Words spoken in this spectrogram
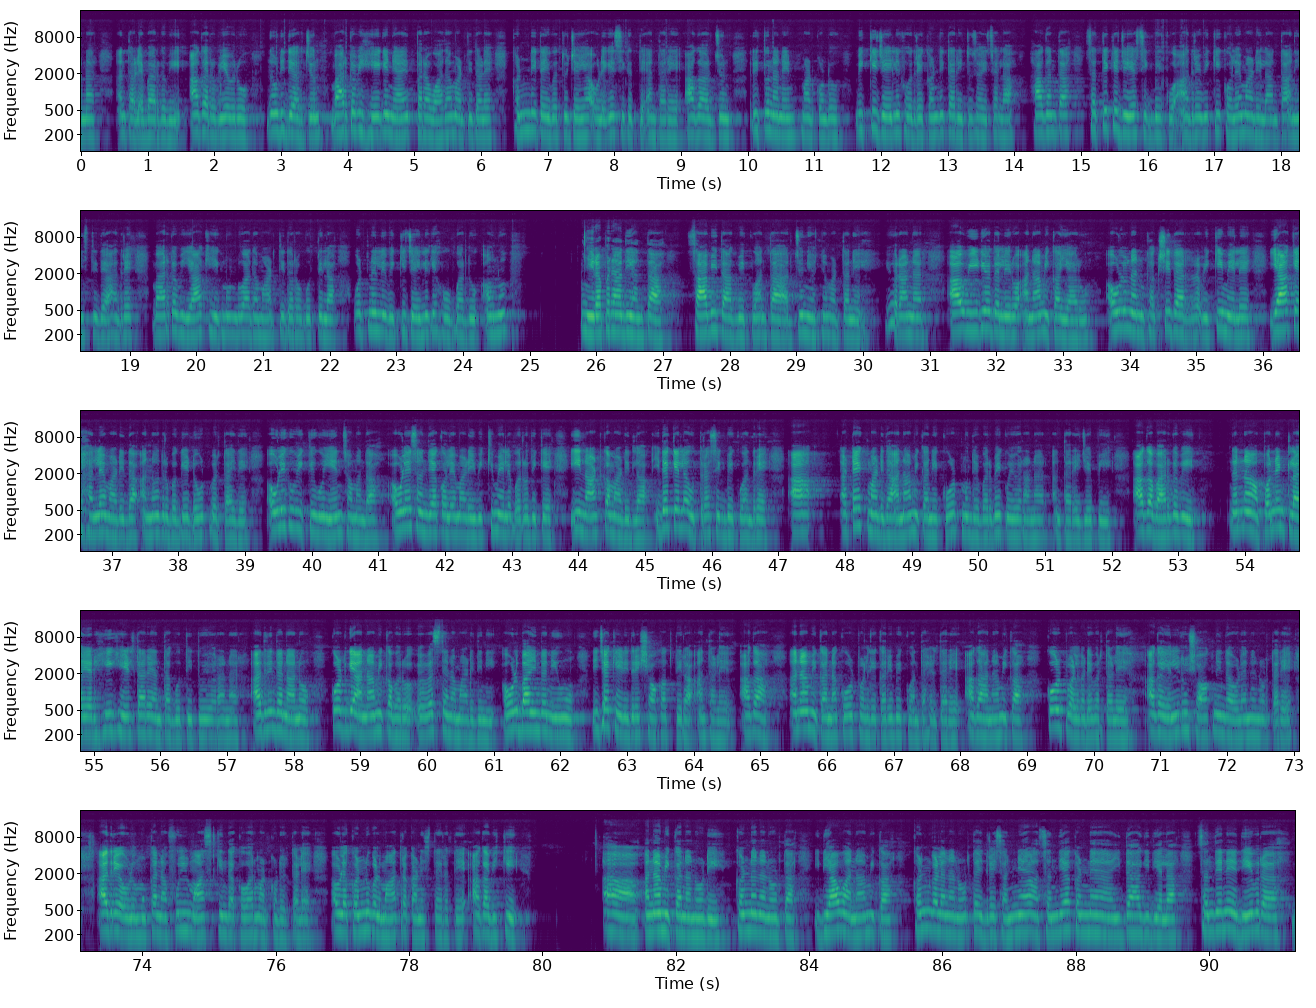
ಅಂತಾಳೆ ಭಾರ್ಗವಿ. ಆಗ ರವಿಯವರು ನೋಡಿದ್ದೆ ಅರ್ಜುನ್? ಭಾರ್ಗವಿ ಹೇಗೆ ನ್ಯಾಯಪರ ವಾದ ಮಾಡ್ತಿದ್ದಾಳೆ? ಖಂಡಿತ ಇವತ್ತು ಜಯ ಅವಳಿಗೆ ಸಿಗುತ್ತೆ ಅಂತಾರೆ. ಆಗ ಅರ್ಜುನ್ ರಿತುನ ನೆನ್ಪು ಮಾಡಿಕೊಂಡು? ವಿಕ್ಕಿ ಜೈಲಿಗೆ ಹೋದರೆ ಖಂಡಿತ ರಿತು ಸಹಿಸಲ್ಲ. ಹಾಗಂತ ಸತ್ಯಕ್ಕೆ ಜಯ ಸಿಗಬೇಕು. ಆದರೆ ವಿಕ್ಕಿ ಕೊಲೆ ಮಾಡಿಲ್ಲ ಅಂತ ಅನಿಸ್ತಿದೆ. ಆದರೆ ಭಾರ್ಗವಿ ಯಾಕೆ ಹೀಗೆ ಮುಂಡುವಾದ ಮಾಡ್ತಿದ್ದಾರೋ ಗೊತ್ತಿಲ್ಲ. ಒಟ್ಟಿನಲ್ಲಿ ವಿಕ್ಕಿ ಜೈಲಿಗೆ ಹೋಗಬಾರ್ದು. ಅವನು ನಿರಪರಾಧಿ ಅಂತ ಸಾಬೀತಾಗಬೇಕು ಅಂತ ಅರ್ಜುನ್ ಯೋಚನೆ ಮಾಡ್ತಾನೆ. ಯುವರ್ ಆನರ್ ಆ ವಿಡಿಯೋದಲ್ಲಿರೋ ಅನಾಮಿಕಾ ಯಾರು? ಅವಳು ನನ್ನ ಕಕ್ಷಿದಾರರ ವಿಕ್ಕಿ ಮೇಲೆ ಯಾಕೆ ಹಲ್ಲೆ ಮಾಡಿದ್ದ ಅನ್ನೋದ್ರ ಬಗ್ಗೆ ಡೌಟ್ ಬರ್ತಾ ಇದೆ. ಅವಳಿಗೂ ವಿಕ್ಕಿಗೂ ಏನು ಸಂಬಂಧ? ಅವಳೇ ಸಂಧ್ಯಾ ಕೊಲೆ ಮಾಡಿ ವಿಕ್ಕಿ ಮೇಲೆ ಬರೋದಕ್ಕೆ ಈ ನಾಟಕ ಮಾಡಿದ್ಲ? ಇದಕ್ಕೆಲ್ಲ ಉತ್ತರ ಸಿಗಬೇಕು ಅಂದರೆ, ಆ ಅಟ್ಯಾಕ್ ಮಾಡಿದ ಅನಾಮಿಕನೇ ಕೋರ್ಟ್ ಮುಂದೆ ಬರಬೇಕು ಯುವರ್ ಆನರ್ ಅಂತಾರೆ ಜೆ ಪಿ ಆಗ ಭಾರ್ಗವಿ ನನ್ನ ಅಪೋನೆಂಟ್ ಲಾಯರ್ ಹೀಗೆ ಹೇಳ್ತಾರೆ ಅಂತ ಗೊತ್ತಿತ್ತು, ಯುವರ್ ಆನರ್. ಆದ್ದರಿಂದ ನಾನು ಕೋರ್ಟ್ಗೆ ಅನಾಮಿಕ ಬರೋ ವ್ಯವಸ್ಥೆನ ಮಾಡಿದ್ದೀನಿ. ಅವಳ ಬಾಯಿಂದ ನೀವು ನಿಜ ಕೇಳಿದರೆ ಶಾಕ್ ಆಗ್ತೀರಾ? ಅಂತಾಳೆ. ಆಗ ಅನಾಮಿಕನ ಕೋರ್ಟ್ ಒಳಗೆ ಕರಿಬೇಕು ಅಂತ ಹೇಳ್ತಾರೆ. ಆಗ ಅನಾಮಿಕ ಕೋರ್ಟ್ ಒಳಗಡೆ ಬರ್ತಾಳೆ. ಆಗ ಎಲ್ಲರೂ ಶಾಕ್ನಿಂದ ಅವಳನ್ನೇ ನೋಡ್ತಾರೆ. ಆದರೆ ಅವಳು ಮುಖನ ಫುಲ್ ಮಾಸ್ಕಿಂದ ಕವರ್ ಮಾಡ್ಕೊಂಡಿರ್ತಾಳೆ. ಅವಳ ಕಣ್ಣುಗಳು ಮಾತ್ರ ಕಾಣಿಸ್ತಾ ಇರುತ್ತೆ. ಆಗ ವಿಕ್ಕಿ ಆ ಅನಾಮಿಕನ ನೋಡಿ, ಕಣ್ಣನ್ನು ನೋಡ್ತಾ, ಇದ್ಯಾವ ಅನಾಮಿಕ? ಕಣ್ಣುಗಳನ್ನು ನೋಡ್ತಾ ಇದ್ದರೆ ಸನ್ಯಾ, ಸಂಧ್ಯಾ ಕಣ್ಣ ಇದ್ದ ಹಾಗಿದೆಯಲ್ಲ? ಸಂಧ್ಯೆನೇ ದೇವರ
